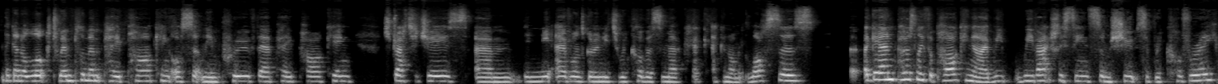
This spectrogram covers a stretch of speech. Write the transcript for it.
they're going to look to implement paid parking or certainly improve their paid parking strategies. Um, need, everyone's going to need to recover some economic losses. Again, personally for Parking Eye, we, we've actually seen some shoots of recovery,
